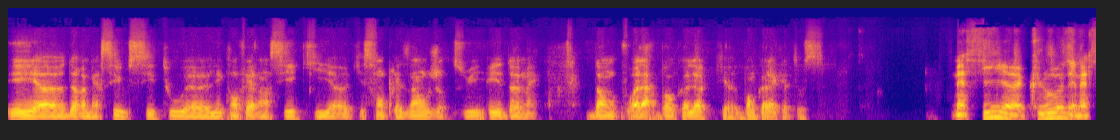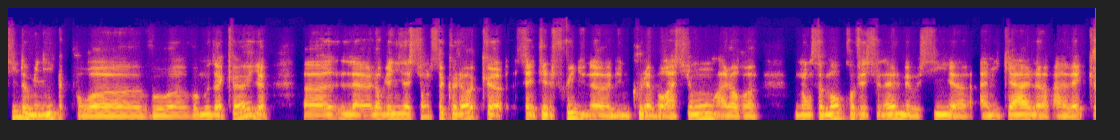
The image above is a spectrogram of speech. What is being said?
et de remercier aussi tous les conférenciers qui, qui seront présents aujourd'hui et demain. Donc, voilà, bon colloque, bon colloque à tous. Merci Claude et merci Dominique pour vos, vos, mots d'accueil. L'organisation de ce colloque, ça a été le fruit d'une collaboration, alors non seulement professionnelle, mais aussi euh, amicale avec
